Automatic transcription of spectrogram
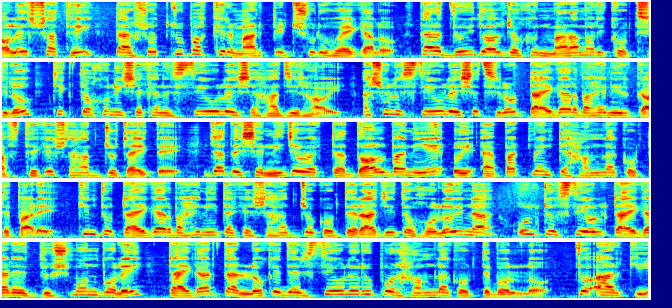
দলের সাথে তার শত্রুপক্ষের মারপিট শুরু হয়ে গেল। তারা দুই দল যখন মারামারি করছিল, ঠিক তখনই সেখানে সিউল এসে হাজির হয়। আসলে সিউল এসেছিল টাইগার বাহিনীর কাছ থেকে সাহায্য চাইতে, যাতে সে নিজেও একটা দল বানিয়ে ওই অ্যাপার্টমেন্টে হামলা করতে পারে। কিন্তু টাইগার বাহিনী তাকে সাহায্য করতে রাজি তো হলোই না, উল্টো সিউল টাইগারের দুশ্মন বলে টাইগার তার লোকেদের সিউলের উপর হামলা করতে বলল। তো আর কি,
